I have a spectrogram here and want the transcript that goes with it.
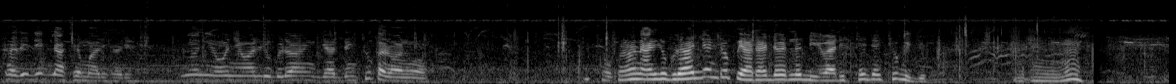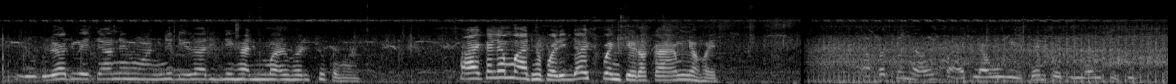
ખરીદી જ નાખે ને ને છોકરાને આ લુગડા જ ને તો પહેરાઈ દો એટલે દિવાળી થઈ જાય છું બીજું લુગડા જ વેચ્યા ને હું અન્ય દિવાળીની હાલ મારું હરી શું કરવાનું સાયકલ માથે પડી દસ પંચેરો કાયમ ન હોય આપણે તો નવી બાઇક લાવવું વેચે ને તો દિવાળી હું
